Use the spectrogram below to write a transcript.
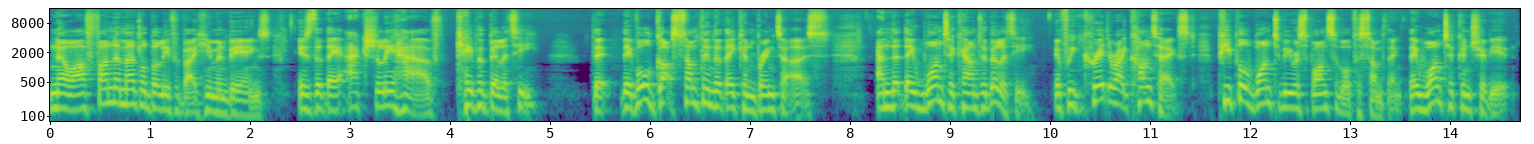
no, our fundamental belief about human beings is that they actually have capability, that they've all got something that they can bring to us, and that they want accountability. If we create the right context, people want to be responsible for something. They want to contribute.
